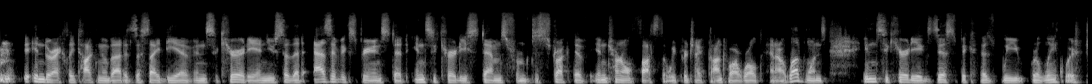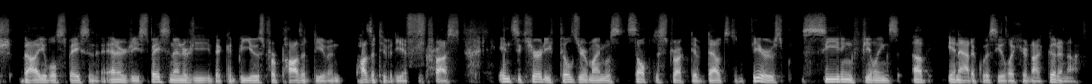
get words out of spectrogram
indirectly talking about is this idea of insecurity. And you said that as i've experienced it insecurity stems from destructive internal thoughts that we project onto our world and our loved ones. Insecurity exists because we relinquish valuable space and energy space and energy that could be used for positive and positivity and trust. Insecurity fills your mind with self-destructive doubts and fears seeding feelings of inadequacy like you're not good enough.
